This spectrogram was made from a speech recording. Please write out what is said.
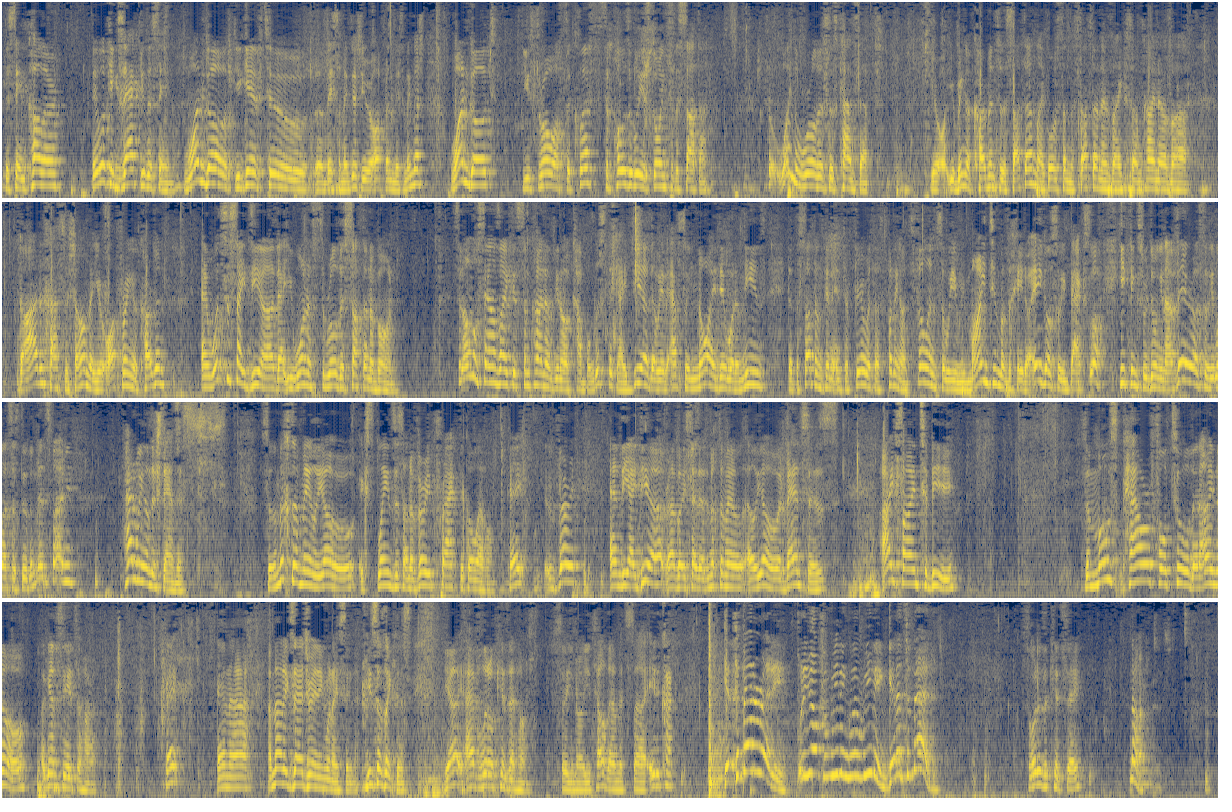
the same color. They look exactly the same. One goat you give to uh, Beis Hamikdash. You're offering the Beis Hamikdash. One goat you throw off the cliff. Supposedly it's going to the Satan. So what in the world is this concept? You you bring a korban to the Satan, like all of a sudden the Satan is like some kind of uh, God, Chas v'shalom, that you're offering a korban. And what's this idea that you want to throw the Satan a bone? So it almost sounds like it's some kind of, you know, a Kabbalistic idea that we have absolutely no idea what it means, that the Satan's going to interfere with us putting on tefillin, so we remind him of the Chedo Ego, so he backs off. He thinks we're doing an Avera, so he lets us do the mitzvah. I mean, how do we understand this? So the Michtav Me'eliyahu explains this on a very practical level. Okay? Very, and the idea, Rabbi said that the Michtav Me'eliyahu advances, I find to be the most powerful tool that I know against the Yetzer Okay? And uh, I'm not exaggerating when I say that. He says like this. Yeah, I have little kids at home. So, you know, you tell them it's uh, 8 o'clock. Get to bed already! What are you up for reading? We're reading. Get into bed. So what does the kid say? No.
